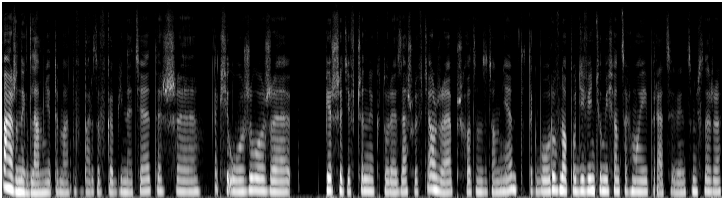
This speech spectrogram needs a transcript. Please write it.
ważnych dla mnie tematów bardzo w gabinecie. Też e, tak się ułożyło, że pierwsze dziewczyny, które zaszły w ciążę, przychodząc do mnie, to tak było równo po dziewięciu miesiącach mojej pracy, więc myślę, że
